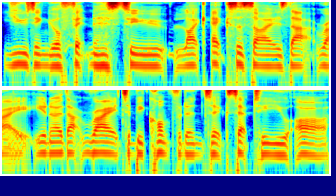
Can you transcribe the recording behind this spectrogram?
using your fitness to like exercise that right you know that right to be confident to accept who you are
